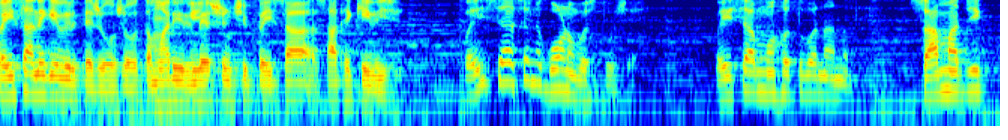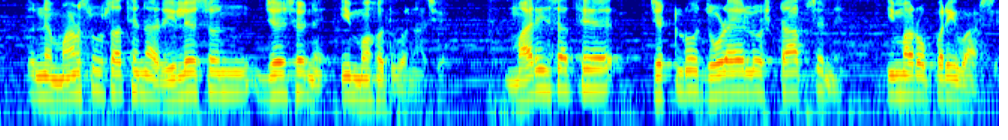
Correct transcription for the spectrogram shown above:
પૈસાને કેવી રીતે જોવો છો? તમારી રિલેશનશિપ પૈસા સાથે કેવી છે? પૈસા છે ને ગૌણ વસ્તુ છે. પૈસા મહત્વના નથી. સામાજિક અને માણસો સાથેના રિલેશન જે છે ને એ મહત્વના છે. મારી સાથે જેટલો જોડાયેલો સ્ટાફ છે ને એ મારો પરિવાર છે.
